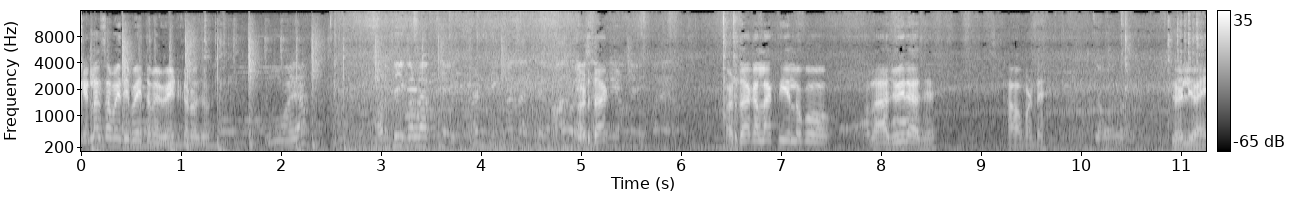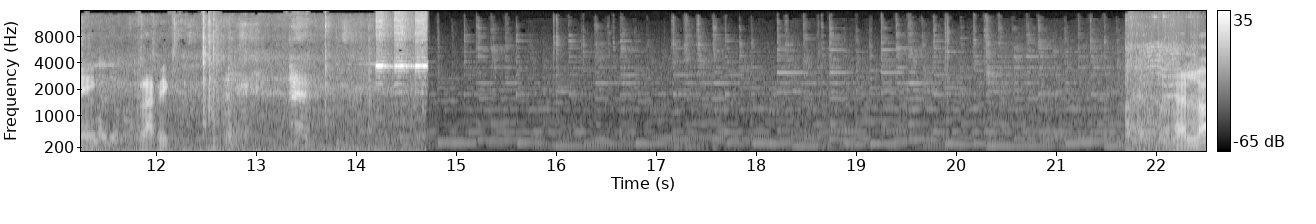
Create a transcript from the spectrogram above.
કેટલા સમયથી ભાઈ તમે વેટ કરો છો? અડધી કલાક અડધા અડધા કલાકથી એ લોકો રાહ જોઈ રહ્યા છે ખાવા માટે. જોઈ લ્યો અહીં ટ્રાફિક હેલો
